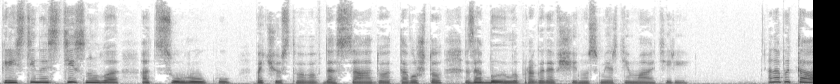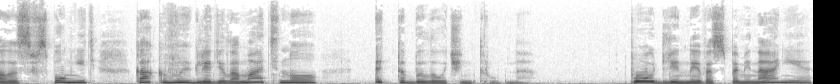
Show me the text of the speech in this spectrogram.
Кристина стиснула отцу руку, почувствовав досаду от того, что забыла про годовщину смерти матери. Она пыталась вспомнить, как выглядела мать, но это было очень трудно. Подлинные воспоминания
